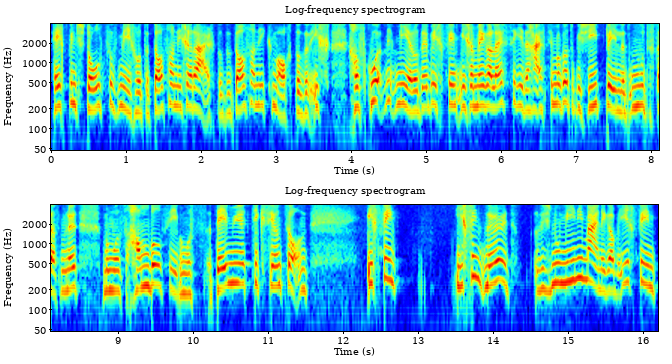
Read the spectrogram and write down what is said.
hey, ich bin stolz auf mich oder das habe ich erreicht oder das habe ich gemacht oder ich, ich habe es gut mit mir oder ich finde mich mega lässig, dann heisst es immer, du bist eingebildet, uh, das darf man nicht. Man muss humble sein, man muss demütig sein und so. Und ich finde ich find nicht, das ist nur meine Meinung, aber ich finde,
